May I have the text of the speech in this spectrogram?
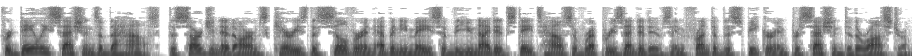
For daily sessions of the House, the Sergeant-at-Arms carries the silver and ebony mace of the United States House of Representatives in front of the Speaker in procession to the rostrum.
